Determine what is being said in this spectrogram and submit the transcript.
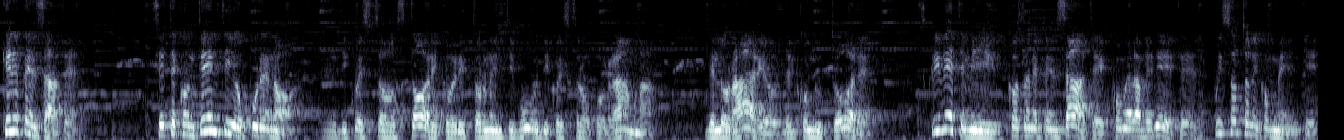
Che ne pensate? Siete contenti oppure no eh, di questo storico ritorno in tv di questo programma, dell'orario, del conduttore? Scrivetemi cosa ne pensate, come la vedete, qui sotto nei commenti.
